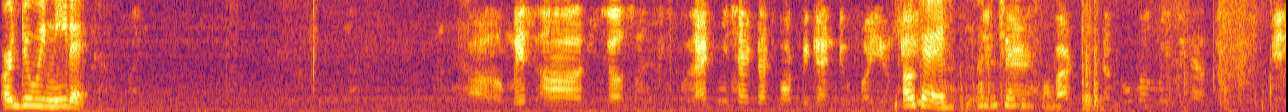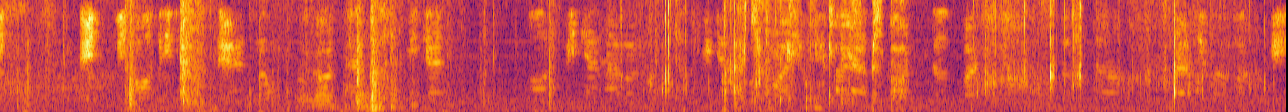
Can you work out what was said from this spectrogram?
or do we need it? Uh, Miss, uh, just let me check that what we can do for you. Okay. Let me charge my phone. But the Google vision has to be big. It, because if there is no Google card, then just we can, uh, we can have a, we can have a listening to these Wi-Fi people? but, but just, uh, valuable one, okay?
